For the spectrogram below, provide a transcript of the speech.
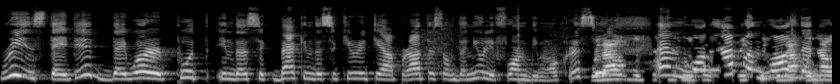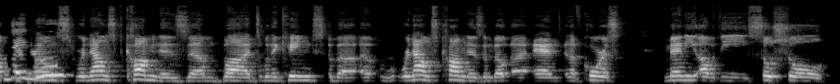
reinstated. They were put in the back in the security apparatus of the newly formed democracy. Without, and without, what happened was that they renounced, grew, renounced communism, but when it came to uh, uh renounced communism, uh, and, and of course many of the social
